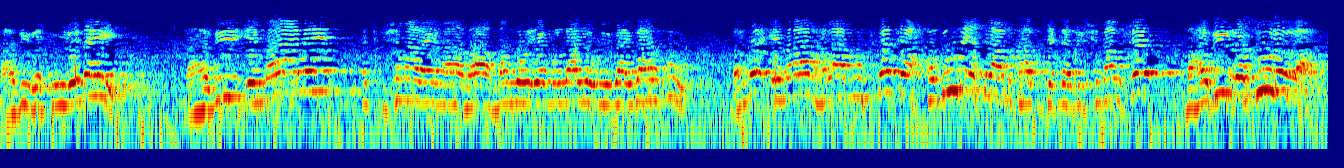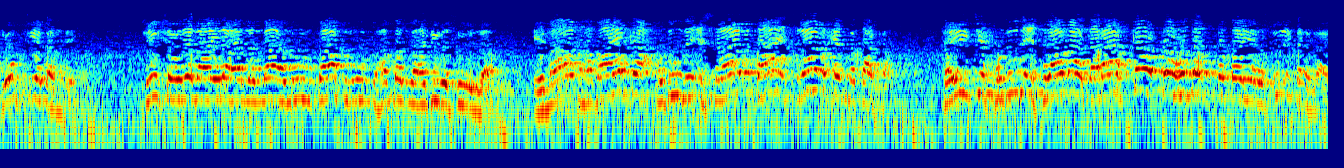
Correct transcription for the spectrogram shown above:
مہدی رسول نہیں، مہدی امام اچھا، شمار امام ہاں منگو ایک اللہ جو میرا عباد کو بنگو امام ہما پوچھتا کہ حدود اسلام تھا سے کر شمام سے مہدی رسول اللہ، لوگ سے بندے۔ شیخ شعر لا الہ الا اللہ نور پاک نور محمد مہدی رسول اللہ۔ امام ہمارے کا حدود اسلام تھا اسلام خدمت کا کئی سے حدود اسلام دراز کا تو حدود پتا یہ رسول کروا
